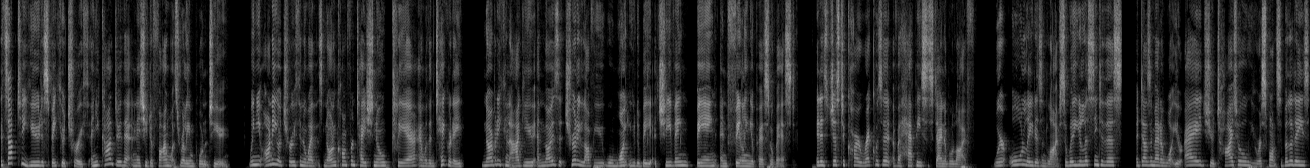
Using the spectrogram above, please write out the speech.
It's up to you to speak your truth, and you can't do that unless you define what's really important to you. When you honor your truth in a way that's non confrontational, clear, and with integrity, nobody can argue, and those that truly love you will want you to be achieving, being, and feeling your personal best. It is just a co requisite of a happy, sustainable life. We're all leaders in life. So, whether you're listening to this, it doesn't matter what your age, your title, your responsibilities,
